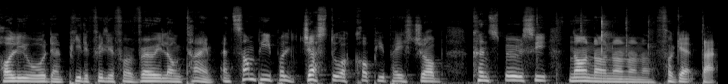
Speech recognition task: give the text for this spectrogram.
Hollywood and pedophilia for a very long time. And some people just do a copy paste job. Conspiracy, no, no, no, no, no, forget that.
